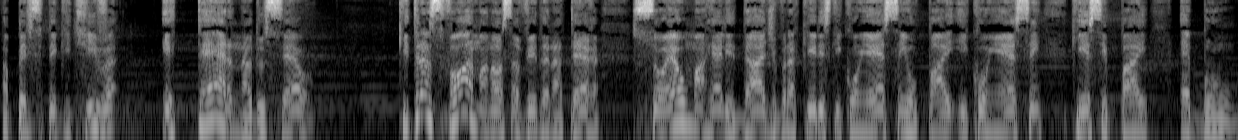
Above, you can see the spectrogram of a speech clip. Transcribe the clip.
A perspectiva eterna do céu, que transforma a nossa vida na terra, só é uma realidade para aqueles que conhecem o Pai e conhecem que esse Pai é bom.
